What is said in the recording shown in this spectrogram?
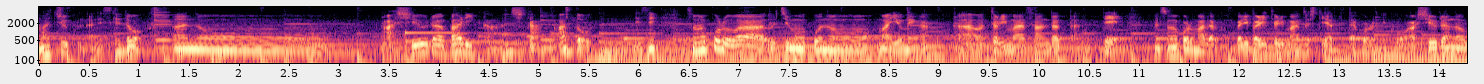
マチュー君なんですけどあのー、足裏バリカンした後ですねその頃はうちもこの、まあ、嫁があトリマーさんだったんでその頃まだバリバリトリマーとしてやってた頃にこう足裏の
